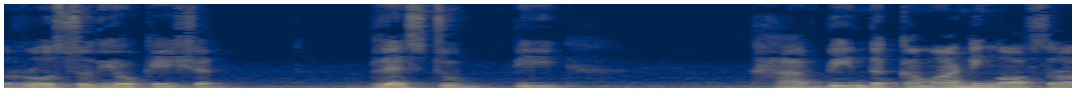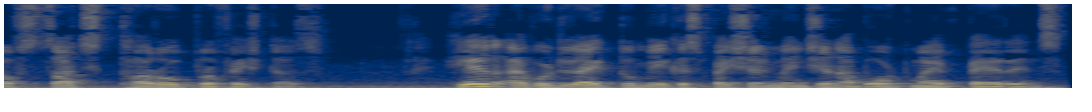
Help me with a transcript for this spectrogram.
rose to the occasion. Blessed to be have been the commanding officer of such thorough professionals. Here, I would like to make a special mention about my parents,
